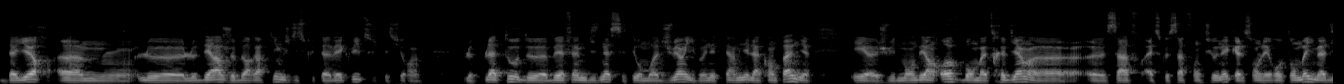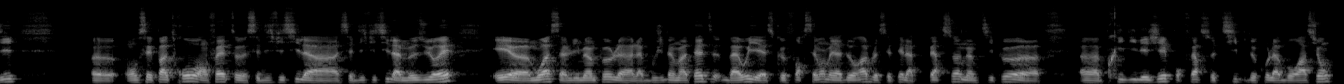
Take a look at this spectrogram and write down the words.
D'ailleurs, le, le DRH de Burger King, je discutais avec lui, parce que j'étais sur un, le plateau de BFM Business, c'était au mois de juin, il venait de terminer la campagne et euh, je lui ai demandé en off, bon bah très bien, euh, euh, est-ce que ça fonctionnait, quelles sont les retombées? Il m'a dit, on ne sait pas trop, en fait, c'est difficile à, mesurer. Et moi, ça lui met un peu la, bougie dans ma tête. Bah oui, est-ce que forcément Mais Adorable, c'était la personne un petit peu privilégiée pour faire ce type de collaboration?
